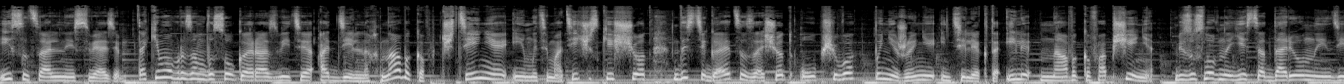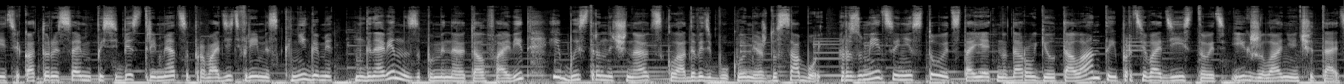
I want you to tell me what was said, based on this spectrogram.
и социальные связи. Таким образом, высокое развитие отдельных навыков, чтения и математический счет достигается за счет общего понижения интеллекта или навыков общения. Безусловно, есть одаренные дети, которые сами по себе стремятся проводить время с книгами, мгновенно запоминают алфавит и быстро начинают складывать буквы между собой. Разумеется, не стоит стоять на дороге у таланта и противодействовать их желанию читать.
